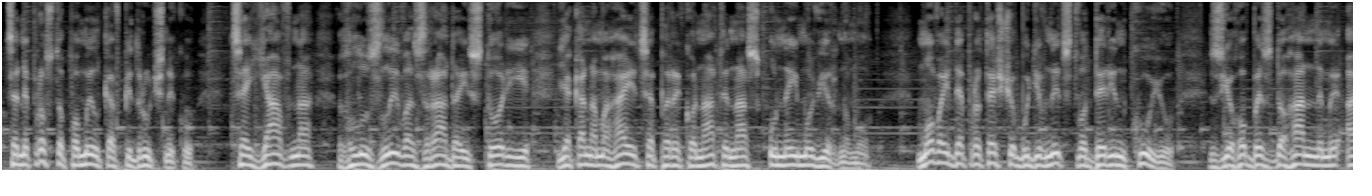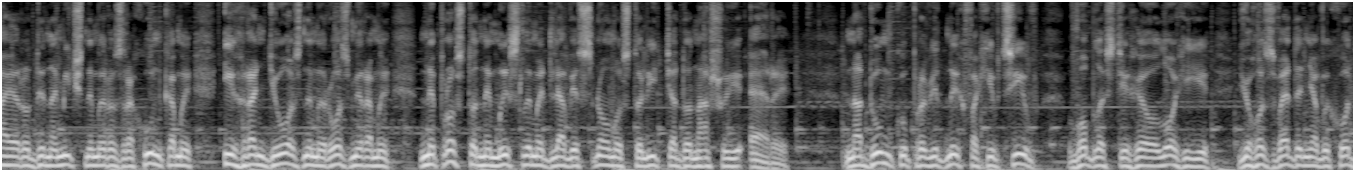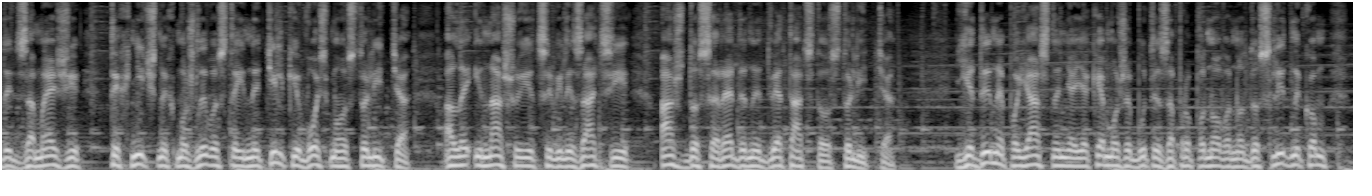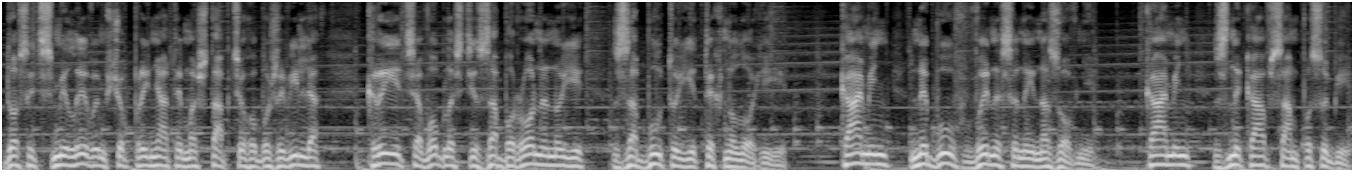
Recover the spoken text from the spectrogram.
Це не просто помилка в підручнику, це явна, глузлива зрада історії, яка намагається переконати нас у неймовірному. Мова йде про те, що будівництво Дерінкую з його бездоганними аеродинамічними розрахунками і грандіозними розмірами не просто немислиме для вісного століття до нашої ери. На думку провідних фахівців в області геології, його зведення виходить за межі технічних можливостей не тільки 8 століття, але і нашої цивілізації аж до середини 19 століття. Єдине пояснення, яке може бути запропоновано дослідником, досить сміливим, щоб прийняти масштаб цього божевілля, криється в області забороненої, забутої технології. Камінь не був винесений назовні. Камінь зникав сам по собі.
